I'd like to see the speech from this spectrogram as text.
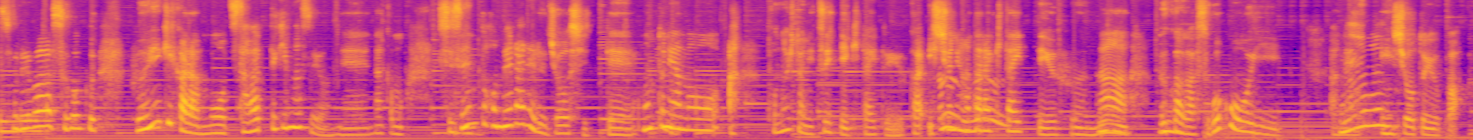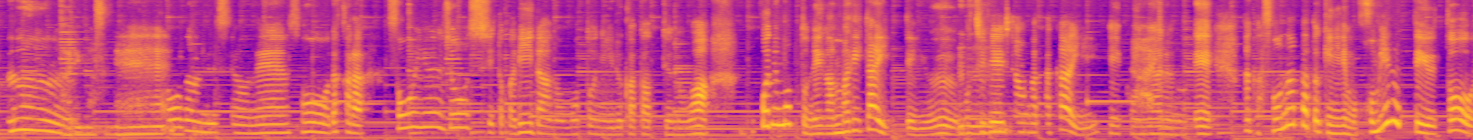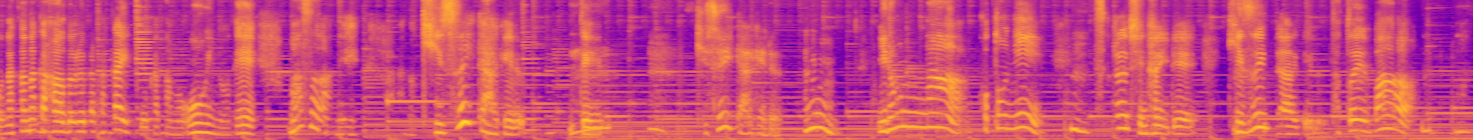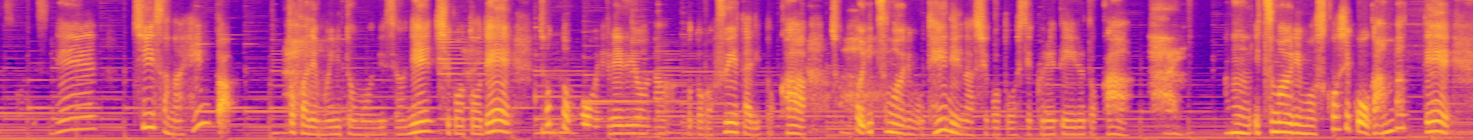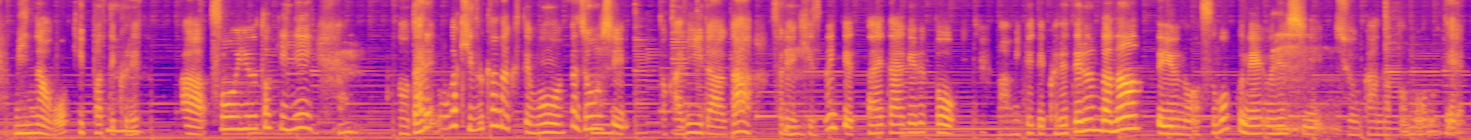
それはすごく雰囲気からも伝わってきますよね。なんかもう自然と褒められる上司って本当にあのあこの人についていきたいというか一緒に働きたいっていう風な部下がすごく多いあの、ね、印象というか、うん、ありますね。そうなんですよね。そうだからそういう上司とかリーダーのもとにいる方っていうのはここでもっとね頑張りたいっていうモチベーションが高い傾向にあるので、うん、なんかそうなった時にでも褒めるっていうとなかなかハードルが高いっていう方も多いのでまずはねあの気づいてあげるっていう。うん、気づいてあげる。うん。いろんなことにスルーしないで気づいてあげる。例えば、うん、そうですね。小さな変化とかでもいいと思うんですよね。仕事でちょっとこうやれるようなことが増えたりとか、ちょっといつもよりも丁寧な仕事をしてくれているとか、はい。うん、いつもよりも少しこう頑張ってみんなを引っ張ってくれたとか、うん、そういう時に、うん、誰もが気づかなくても上司とかリーダーがそれ気づいて伝えてあげると、まあ、見ててくれてるんだなっていうのはすごくね嬉しい瞬間だと思うので。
